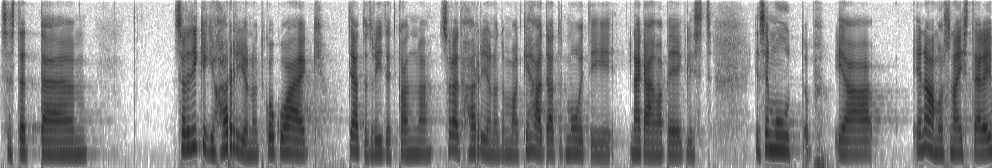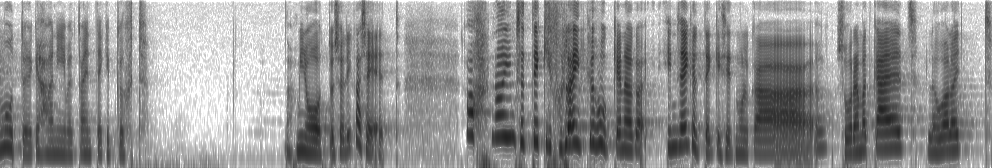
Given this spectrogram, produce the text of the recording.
sest et äh, sa oled ikkagi harjunud kogu aeg teatud riideid kandma, sa oled harjunud oma keha teatud moodi nägema peeglist ja see muutub. Ja enamus naistel ei muutu ju keha nii, et ainult tekib kõht. noh, minu ootus oli ka see, et oh, no ilmselt tekib mul ainult kõhukene, aga ilmselgelt tekkisid mul ka suuremad käed, lõualott,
